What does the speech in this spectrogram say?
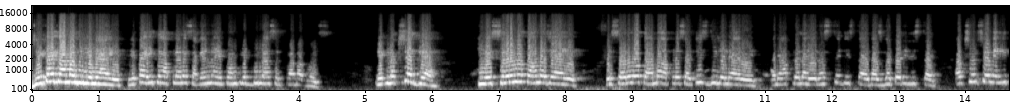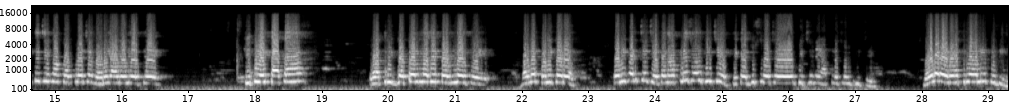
जे काय कामं दिलेले आहेत हे काय इथे आपल्याला सगळ्यांना हे पॉम्पलेट दिलं असेल प्रभाग वाईस एक लक्षात घ्या की हे सर्व कामं जे आहेत हे सर्व कामं आपल्यासाठीच दिलेले आहेत. आणि आपल्याला हे रस्ते दिसत आहेत आज गटारी दिसत आहेत अक्षरशः मी इथेच एका कोपऱ्याच्या घरी आलेले होते. की ते एक काका रात्री गटरमध्ये पडले होते. बघा पलीकडे. पलीकडचेच आहे पण आपल्याच ओळखीचे आहेत. ते काही दुसऱ्याच्या ओळखीचे नाही आपल्याच ओळखीचे बरोबर आहे रात्री आली तुम्ही.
